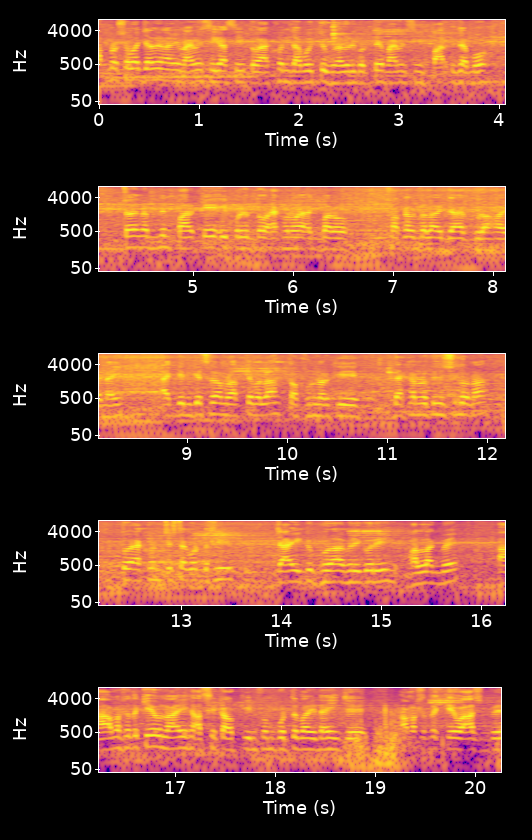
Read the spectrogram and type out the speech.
আপনারা সবাই জানেন আমি মাইমিন সিং আছি। তো এখন যাব একটু ঘোরাঘুরি করতে। মাইমিন সিং পার্কে যাব। চলেন একদিন পার্কে। এই পর্যন্ত এখনও একবারও সকালবেলায় যা ঘোরা হয় নাই। একদিন গেছিলাম রাত্রেবেলা তখন আর কি দেখানোর কিছু ছিল না। তো এখন চেষ্টা করতেছি যাই একটু ঘোরাঘুরি করি ভালো লাগবে। আমার সাথে কেউ নাই আজকে কাউকে ইনফর্ম করতে পারি নাই যে আমার সাথে কেউ আসবে।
